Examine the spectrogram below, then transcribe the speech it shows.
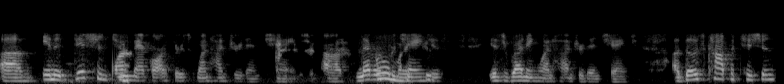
Um, in addition to MacArthur's 100 and change, uh, Lever oh for Change is, is running 100 and change. Uh, those competitions,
